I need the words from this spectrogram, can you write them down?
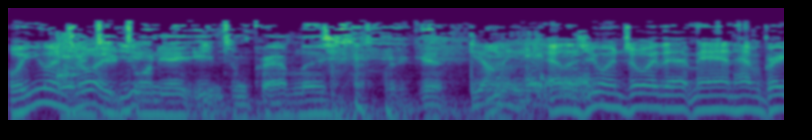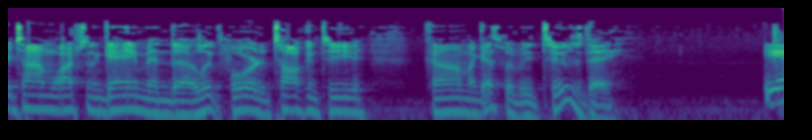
Well, you enjoy it. You- 228 eating some crab legs. That's pretty good. Yummy. Ellis, you enjoy that, man. Have a great time watching the game and uh, look forward to talking to you come, I guess it would be Tuesday. Yeah,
